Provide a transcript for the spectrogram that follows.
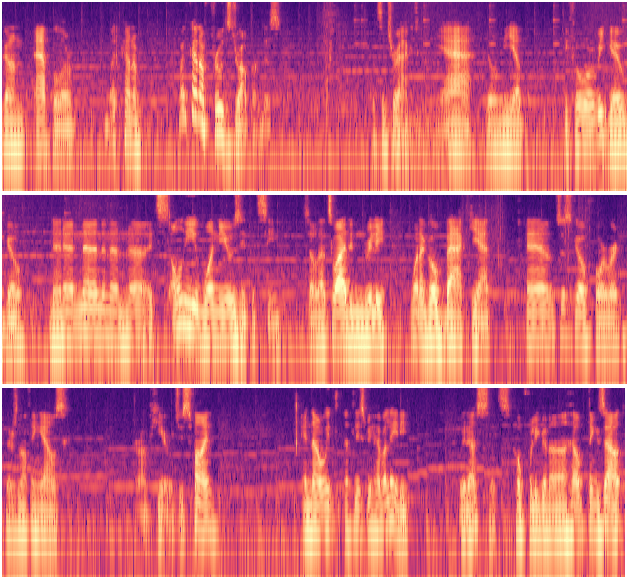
Got an apple or what kind of what kind of fruits drop from this? Let's interact. Yeah, fill me up before we go go. No no no no no no. It's only one use it would seem. So that's why I didn't really want to go back yet. And just go forward. There's nothing else around here, which is fine. And now we, at least we have a lady with us. It's hopefully gonna help things out.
